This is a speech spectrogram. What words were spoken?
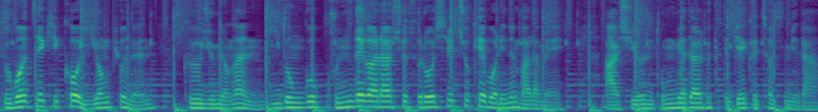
두 번째 키커 이영표는 그 유명한 이동국 군대가라 슛으로 실축해버리는 바람에 아쉬운 동메달 획득에 그쳤습니다.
